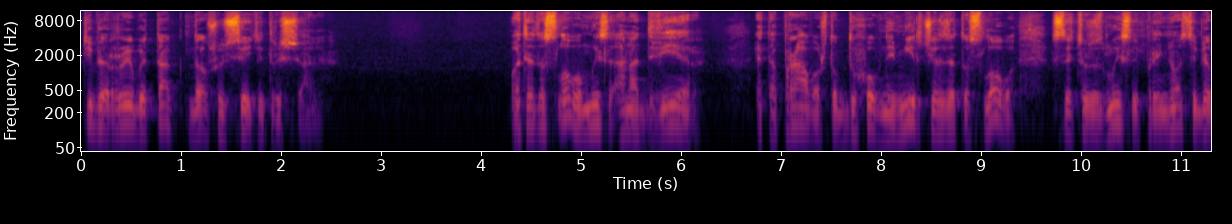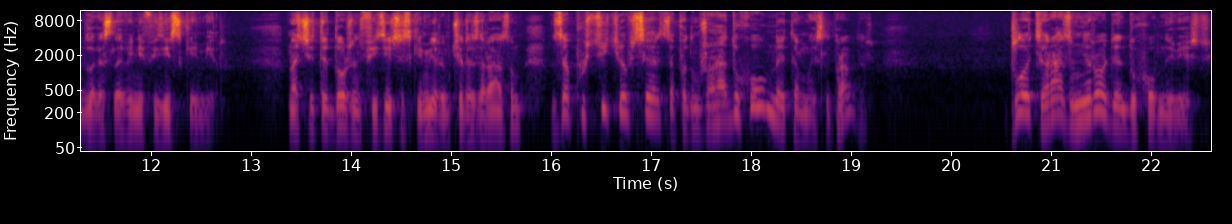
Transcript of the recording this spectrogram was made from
тебе рыбы так дал, что сети трещали. Вот это слово «мысль», она дверь. Это право, чтобы духовный мир через это слово, через мысли принес тебе благословение физический мир. Значит, ты должен физическим миром через разум запустить ее в сердце, потому что она духовная, эта мысль, правда? Плоть и разум не родят духовные вещи.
